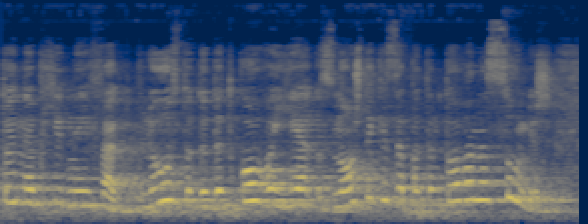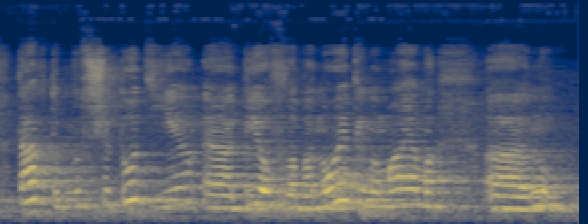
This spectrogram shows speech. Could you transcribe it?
той необхідний ефект. Плюс то додатково є знову ж таки запатентована суміш. Так, тому що тут є е, біофлавоноїди, ми маємо е, ну, е,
